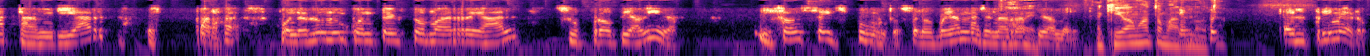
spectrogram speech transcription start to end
a cambiar, para ponerlo en un contexto más real, su propia vida. Y son seis puntos, se los voy a mencionar A ver, rápidamente. aquí vamos a tomar El, nota. el primero,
